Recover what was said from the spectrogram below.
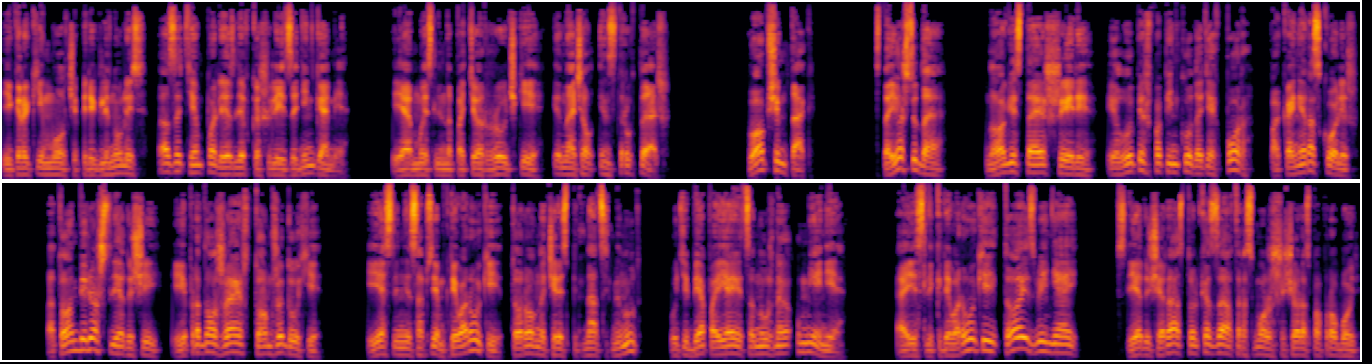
Игроки молча переглянулись, а затем полезли в кошели за деньгами. Я мысленно потер ручки и начал инструктаж. В общем так. Встаешь сюда, ноги ставишь шире и лупишь по пеньку до тех пор, пока не расколешь. Потом берешь следующий и продолжаешь в том же духе. Если не совсем криворукий, то ровно через 15 минут у тебя появится нужное умение. А если криворукий, то извиняй. В следующий раз только завтра сможешь еще раз попробовать.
